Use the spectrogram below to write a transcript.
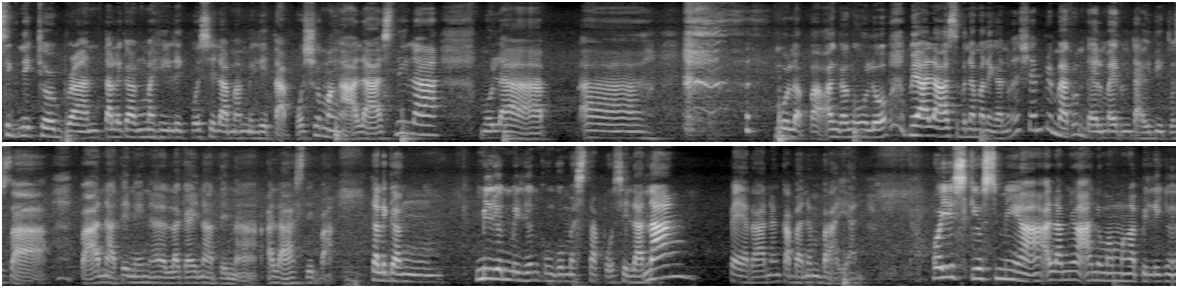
signature brand, talagang mahilig po sila mamili. Tapos yung mga alas nila, mula, ah, mula pa hanggang ulo, may alas ba naman na gano'n? Eh, Siyempre, meron dahil mayroon tayo dito sa paan natin, eh, natin na alas, di ba? Talagang milyon-milyon kung gumasta po sila ng pera ng kaba ng bayan. Hoy, excuse me ah, alam niyo ano mang mga bili nyo,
